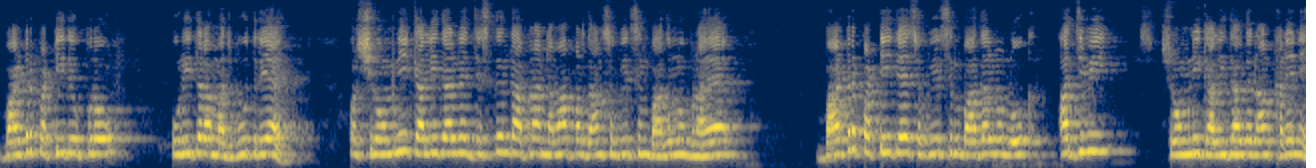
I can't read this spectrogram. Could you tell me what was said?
ਬਾਰਡਰ ਪੱਟੀ ਦੇ ਉੱਪਰੋਂ ਪੂਰੀ ਤਰ੍ਹਾਂ ਮਜ਼ਬੂਤ ਰਿਹਾ ਹੈ। ਔਰ ਸ਼੍ਰੋਮਣੀ ਅਕਾਲੀ ਦਲ ਨੇ ਜਿਸ ਦਿਨ ਦਾ ਆਪਣਾ ਨਵਾਂ ਪ੍ਰਧਾਨ ਸੁਖਬੀਰ ਸਿੰਘ ਬਾਦਲ ਨੂੰ ਬਣਾਇਆ ਹੈ, ਬਾਰਡਰ ਪੱਟੀ ਤੇ ਸੁਖਬੀਰ ਸਿੰਘ ਬਾਦਲ ਨੂੰ ਲੋਕ ਅੱਜ ਵੀ ਸ਼੍ਰੋਮਣੀ ਅਕਾਲੀ ਦਲ ਦੇ ਨਾਲ ਖੜੇ ਨੇ,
